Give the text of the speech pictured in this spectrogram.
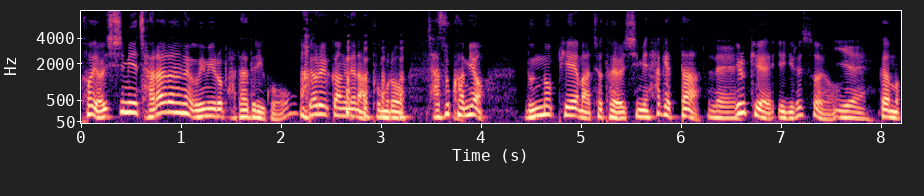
더 열심히 잘하라는 의미로 받아들이고 뼈를 깎는 아픔으로 자숙하며 눈높이에 맞춰 더 열심히 하겠다 네. 이렇게 얘기를 했어요. 예. 그러니까 뭐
